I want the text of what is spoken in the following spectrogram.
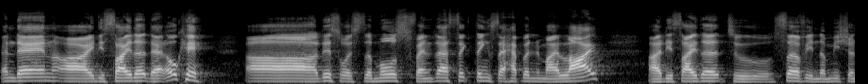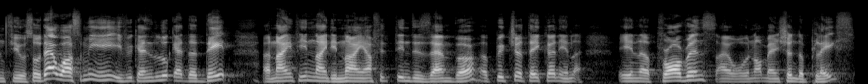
and then I decided that okay, uh, this was the most fantastic things that happened in my life. I decided to serve in the mission field. So that was me. If you can look at the date, uh, 1999, uh, 15 December, a picture taken in, in a province. I will not mention the place,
